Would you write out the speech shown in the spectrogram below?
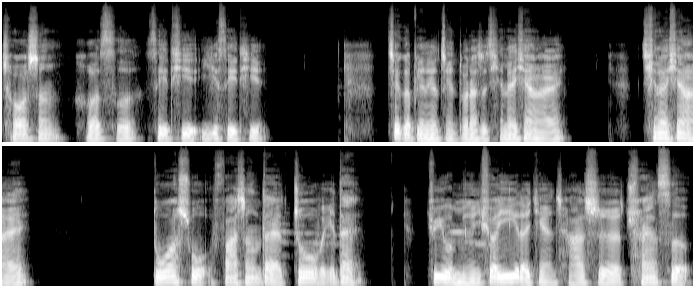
超声、核磁、CT、ECT。这个病人诊断的是前列腺癌，前列腺癌多数发生在周围带，具有明确意义的检查是穿刺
